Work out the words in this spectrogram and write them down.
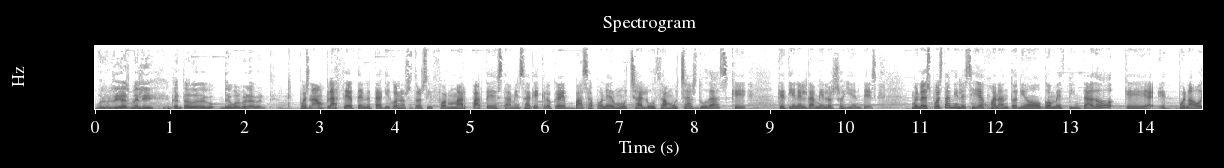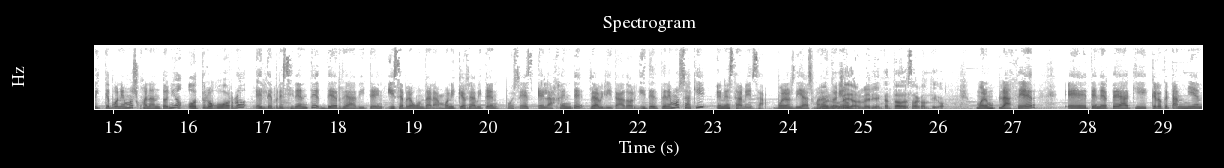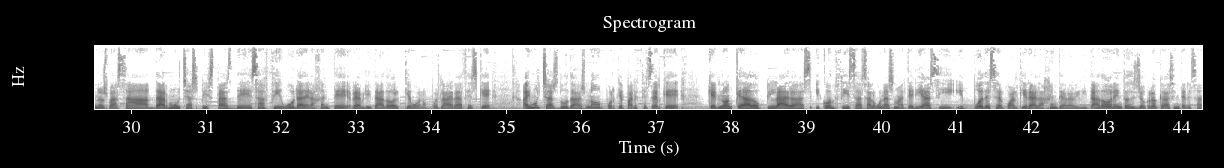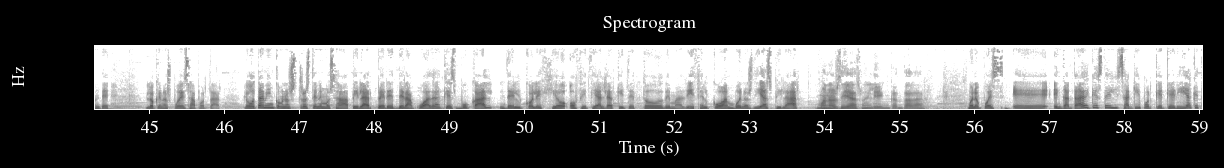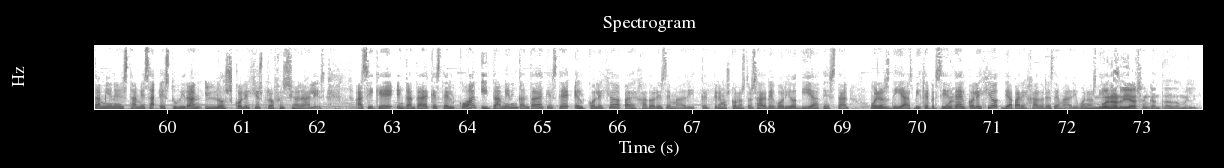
Buenos días, Meli. Encantado de, volver a verte. Pues nada, un placer tenerte aquí con nosotros y formar parte de esta mesa que creo que vas a poner mucha luz a muchas dudas que, que tienen también los oyentes. Bueno, después también le sigue Juan Antonio Gómez Pintado, que, eh, bueno, hoy te ponemos, Juan Antonio, otro gorro, el de presidente de Rehabiten. Y se preguntarán, bueno, ¿y qué es Rehabiten? Pues es el agente rehabilitador. Y te tenemos aquí en esta mesa. Buenos días, Juan Antonio. Buenos días, Mary, encantado de estar contigo. Bueno, un placer. Eh, tenerte aquí. Creo que también nos vas a dar muchas pistas de esa figura del agente rehabilitador que, bueno, pues la verdad es que hay muchas dudas, ¿no? Porque parece ser que, que no han quedado claras y concisas algunas materias y, y, puede ser cualquiera el agente rehabilitador. Entonces yo creo que ser interesante lo que nos puedes aportar. Luego también como nosotros tenemos a Pilar Pérez de la Cuadra, que es vocal del Colegio Oficial de Arquitecto de Madrid, el COAM. Buenos días, Pilar. Buenos días, Meli, encantada. Bueno, pues eh, encantada de que estéis aquí porque quería que también en esta mesa estuvieran los colegios profesionales. Así que encantada de que esté el COAN y también encantada de que esté el Colegio de Aparejadores de Madrid, que tenemos con nosotros a Gregorio Díaz Están. Buenos días, vicepresidente del Colegio de Aparejadores de Madrid. Buenos días. Buenos días, encantado, Meli.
